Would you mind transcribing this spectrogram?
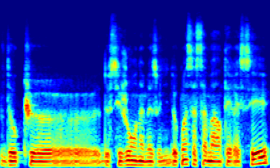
Donc euh, de séjour en Amazonie. Donc moi ça ça m'a intéressé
